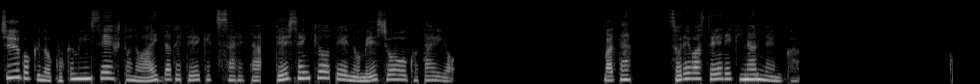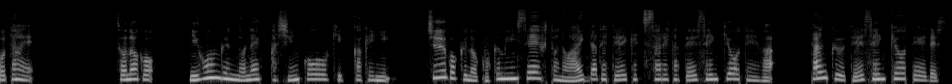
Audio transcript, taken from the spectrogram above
中国の国民政府との間で締結された停戦協定の名称を答えよ。また、それは西暦何年か。答え。その後、日本軍の熱下侵攻をきっかけに、中国の国民政府との間で締結された停戦協定は、短空停戦協定です。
